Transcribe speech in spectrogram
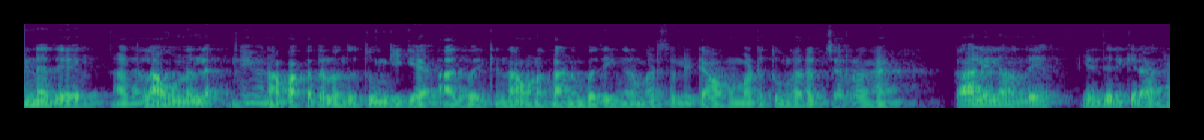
என்னது? அதெல்லாம் ஒன்றும் இல்லை. நீ வேணால் பக்கத்தில் வந்து தூங்கிக்க. அது வரைக்கும் தான் உனக்கு அனுமதிங்கிற மாதிரி சொல்லிவிட்டு அவங்க மட்டும் தூங்க ஆரம்பிச்சிடுறாங்க. காலையில் வந்து எந்திரிக்கிறாங்க.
